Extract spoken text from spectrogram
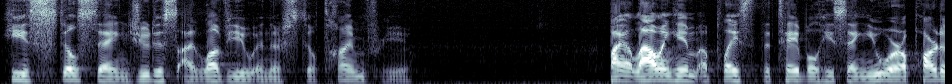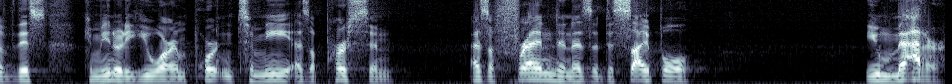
He is still saying, Judas, I love you, and there's still time for you. By allowing him a place at the table, he's saying, You are a part of this community. You are important to me as a person, as a friend, and as a disciple. You matter.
